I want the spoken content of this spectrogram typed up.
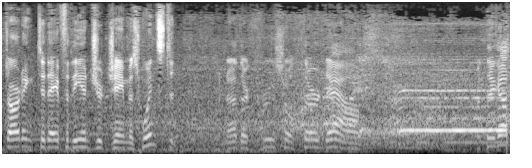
Starting today for the injured Jameis Winston. Another crucial third down. But they got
